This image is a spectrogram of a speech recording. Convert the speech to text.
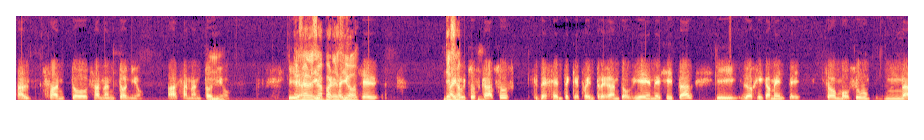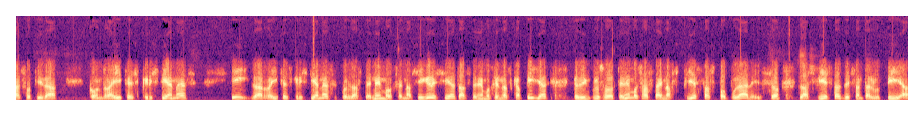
al santo San Antonio, a San Antonio. Y Esa así, pues, desapareció. hay muchos casos de gente que fue entregando bienes y tal, y lógicamente somos un- una sociedad con raíces cristianas y las raíces cristianas pues las tenemos en las iglesias, las tenemos en las capillas, pero incluso lo tenemos hasta en las fiestas populares, son las fiestas de Santa Lucía,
